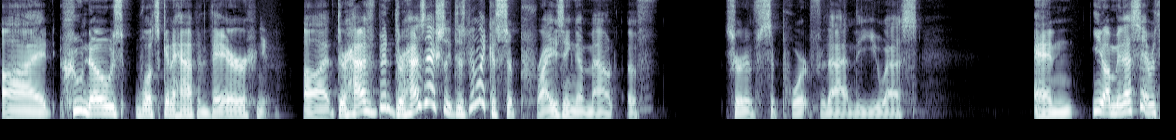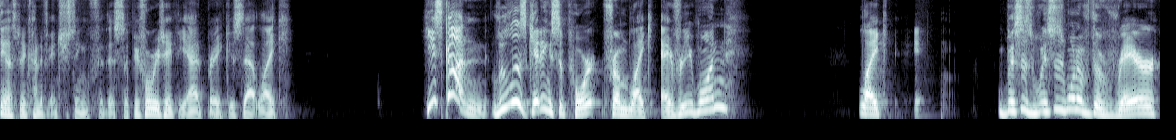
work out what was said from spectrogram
Uh, who knows what's going to happen there? Yeah. Uh, there have been there has actually there's been like a surprising amount of sort of support for that in the US. And you know, I mean that's everything that's been kind of interesting for this. Like before we take the ad break is that like he's gotten Lula's getting support from like everyone. Like this is this is one of the rare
